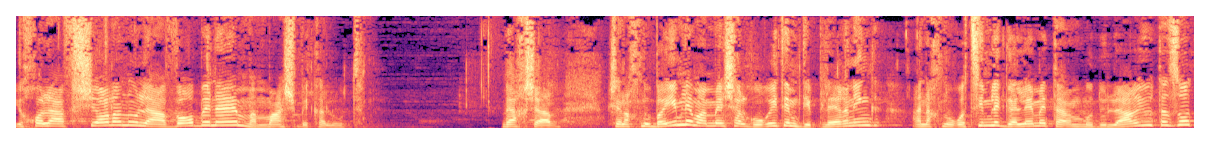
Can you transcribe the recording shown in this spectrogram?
יכול לאפשר לנו לעבור ביניהם ממש בקלות. ועכשיו, כשאנחנו באים לממש אלגוריתם Deep Learning, אנחנו רוצים לגלם את המודולריות הזאת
